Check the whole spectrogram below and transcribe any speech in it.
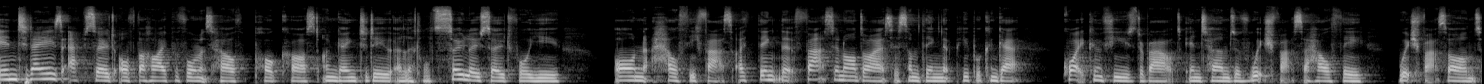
In today's episode of the High Performance Health podcast, I'm going to do a little solo sode for you on healthy fats. I think that fats in our diets is something that people can get quite confused about in terms of which fats are healthy, which fats aren't,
